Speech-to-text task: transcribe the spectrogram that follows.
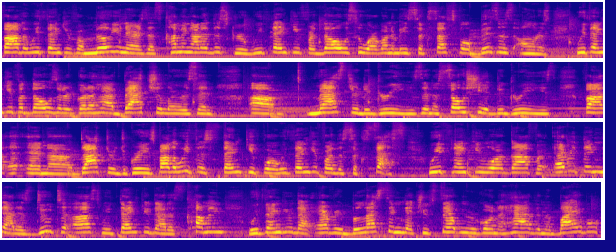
Father, we thank you for millionaires that's coming out of this group. We thank you for those who are going to be successful business owners. We thank you for those that are going to have bachelor's and um, master degrees and associate degrees and uh, doctor degrees. Father, we just thank you for it. We thank you for the success. We thank you, Lord God, for everything that is due to us. We thank you that is coming. We thank you that every blessing that you said we were going to have in the Bible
